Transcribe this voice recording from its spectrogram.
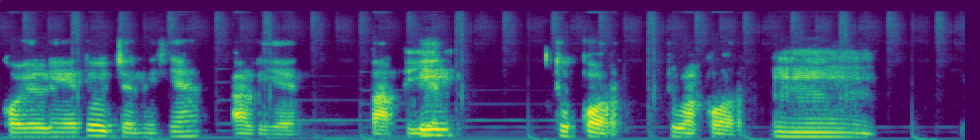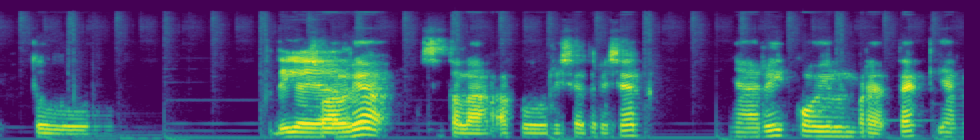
koilnya itu jenisnya alien tapi Alien. two core dua core Hmm, tuh jadi kayak soalnya setelah aku riset-riset nyari koil meretek yang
